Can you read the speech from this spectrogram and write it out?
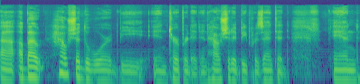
uh, about how should the word be interpreted and how should it be presented and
